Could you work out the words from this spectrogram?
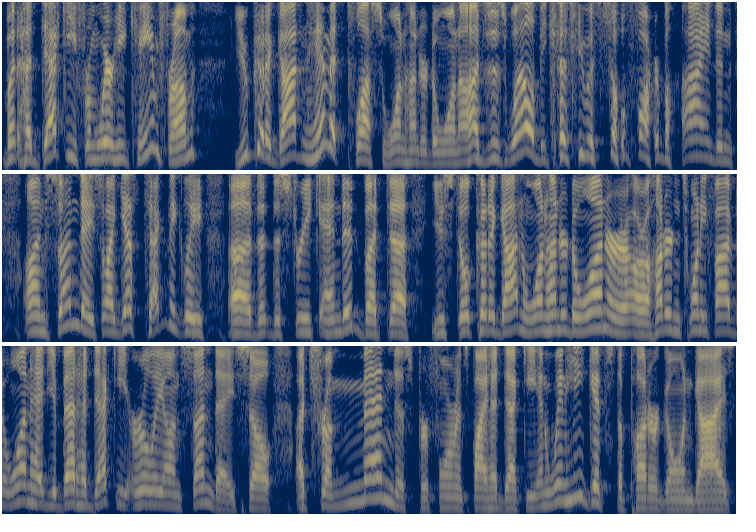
But Hideki, from where he came from, you could have gotten him at plus 100 to 1 odds as well because he was so far behind and on Sunday. So I guess technically uh, the, the streak ended, but uh, you still could have gotten 100 to 1 or, or 125 to 1 had you bet Hideki early on Sunday. So a tremendous performance by Hideki. And when he gets the putter going, guys,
